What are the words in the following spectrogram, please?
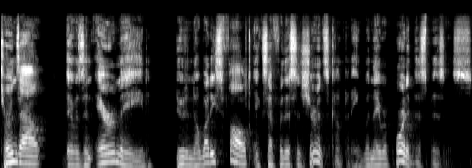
Turns out there was an error made due to nobody's fault except for this insurance company when they reported this business.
